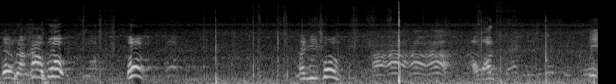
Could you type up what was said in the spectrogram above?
โป้งหลังเข้าโป้งโป้งไอ้นี่โป้งเอาบอลพี่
